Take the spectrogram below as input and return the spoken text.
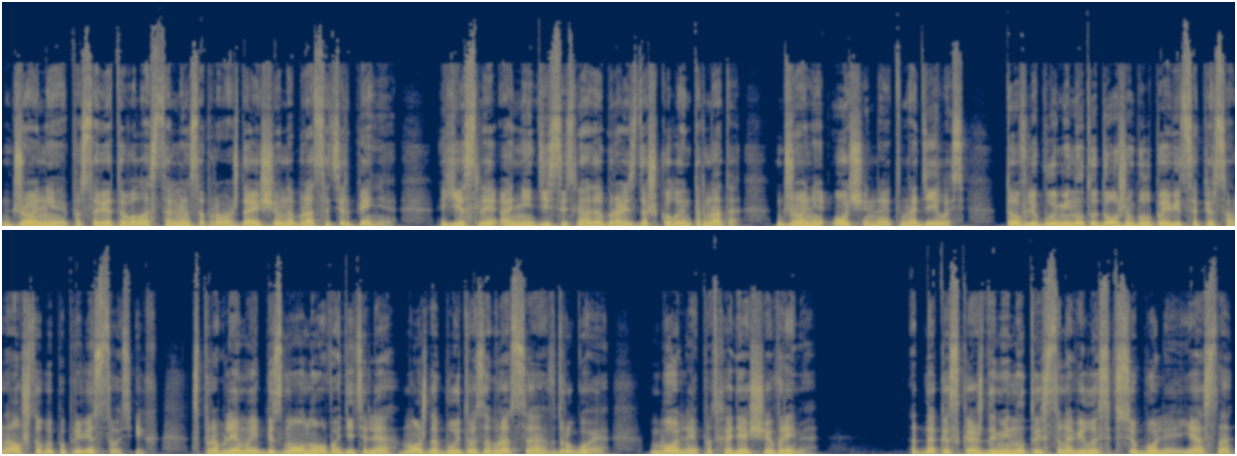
Джонни посоветовал остальным сопровождающим набраться терпения. Если они действительно добрались до школы-интерната, Джонни очень на это надеялась, то в любую минуту должен был появиться персонал, чтобы поприветствовать их. С проблемой безмолвного водителя можно будет разобраться в другое, более подходящее время. Однако с каждой минутой становилось все более ясно,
